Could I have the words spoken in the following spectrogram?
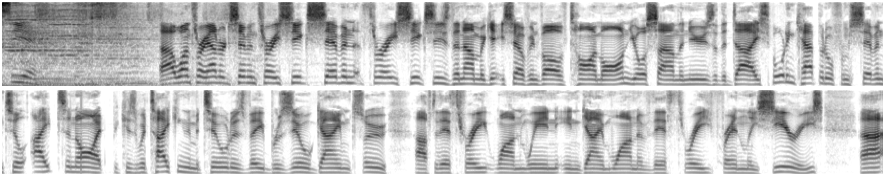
SEN. Uh, 1300 736 736 is the number. Get yourself involved. Time on. Your say on the news of the day. Sporting Capital from 7 till 8 tonight because we're taking the Matildas v Brazil game two after their 3 1 win in game one of their three friendly series. Uh,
